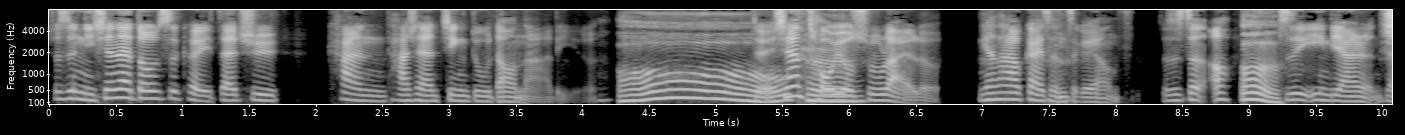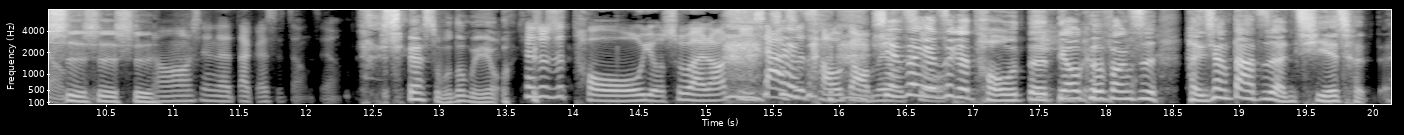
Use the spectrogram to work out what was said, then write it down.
就是你现在都是可以再去看他现在进度到哪里了。哦，对，现在头有出来了。你看他要盖成这个样子。是真哦，嗯，是印第安人这样，是是是，然后现在大概是长这样，现在什么都没有，现在就是头有出来，然后底下是草稿，没有。现在的这个头的雕刻方式很像大自然切成的，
